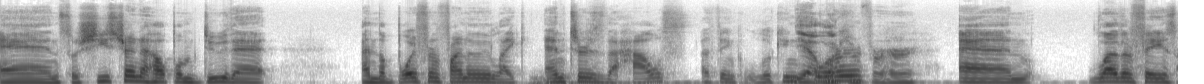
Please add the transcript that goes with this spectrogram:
And so she's trying to help him do that. And the boyfriend finally like enters the house, I think looking Yeah, for looking her. for her. And Leatherface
